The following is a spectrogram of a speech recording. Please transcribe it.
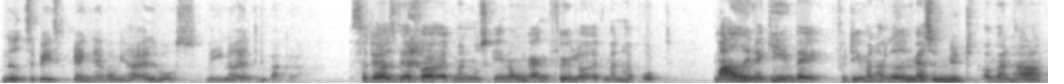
ned til basal ganglia, hvor vi har alle vores vaner og alt det, vi bare gør. Så det er også derfor, at man måske nogle gange føler, at man har brugt meget energi en dag, fordi man har lavet en masse nyt, og man har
